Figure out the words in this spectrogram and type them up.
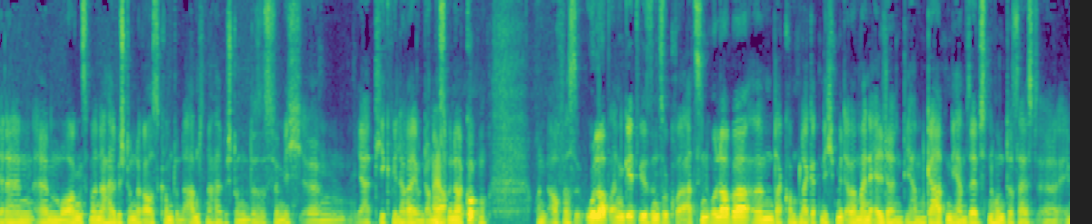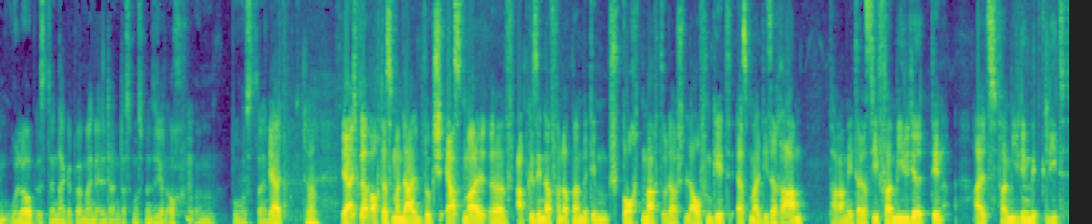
der dann ähm, morgens mal eine halbe Stunde rauskommt und abends eine halbe Stunde, das ist für mich ähm, ja Tierquälerei und da ja. muss man nach gucken. Und auch was Urlaub angeht, wir sind so Kroatien-Urlauber, ähm, da kommt Nugget nicht mit, aber meine Eltern, die haben einen Garten, die haben selbst einen Hund, das heißt, äh, im Urlaub ist der Nugget bei meinen Eltern. Das muss man sich halt auch ähm, bewusst sein. Ja, ja ich glaube auch, dass man da halt wirklich erstmal, äh, abgesehen davon, ob man mit dem Sport macht oder laufen geht, erstmal diese Rahmenparameter, dass die Familie den als Familienmitglied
